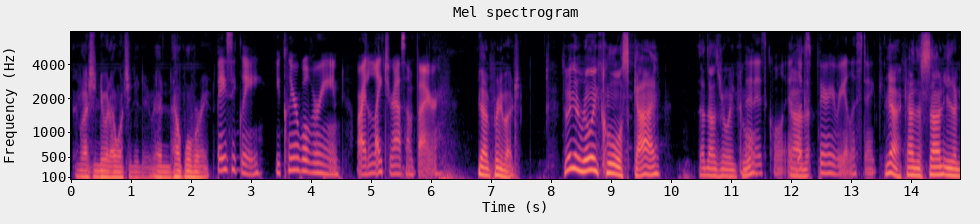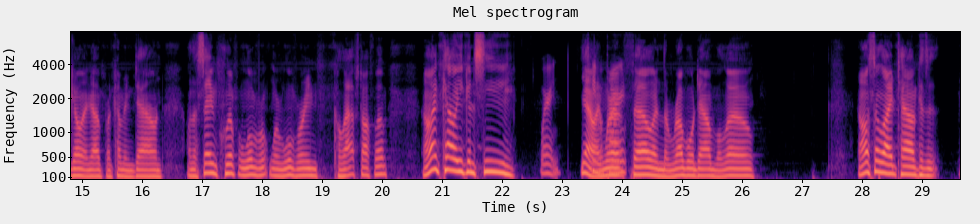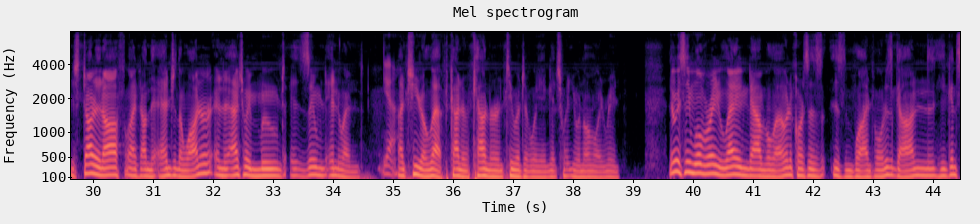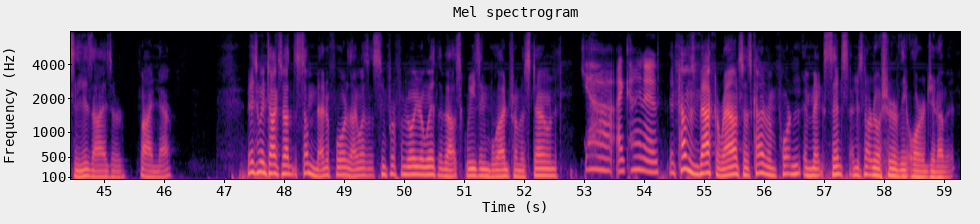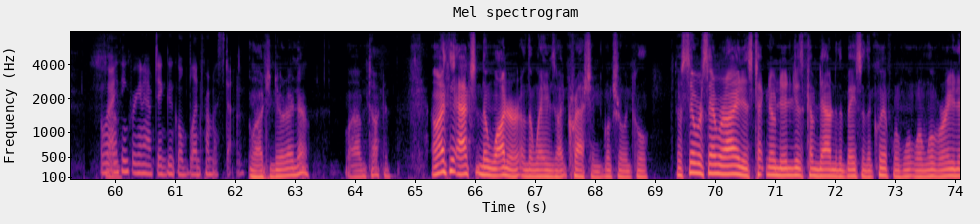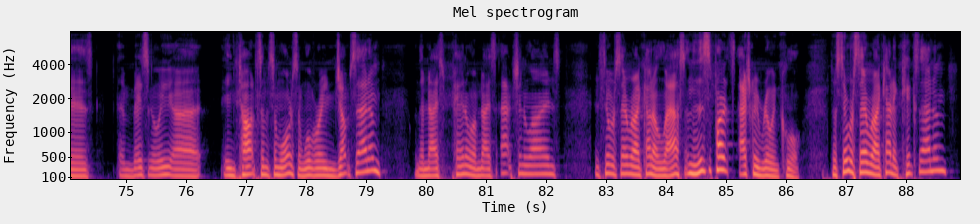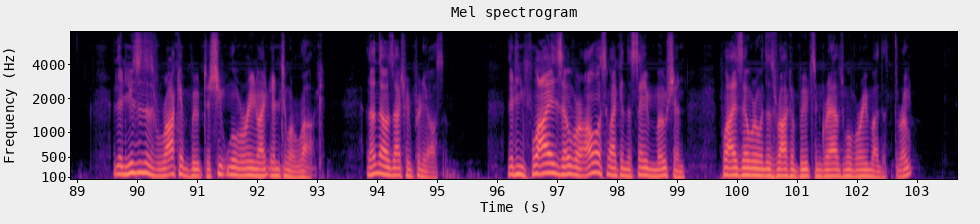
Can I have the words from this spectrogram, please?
unless you do what I want you to do and help Wolverine." Basically, you clear Wolverine, or I light your ass on fire. Yeah, pretty much. So we get a really cool sky. Thought that was really cool. That is cool. It Uh, looks very realistic. Yeah, kind of the sun either going up or coming down on the same cliff where, Wolver- where Wolverine collapsed off of. I like how you can see, Where it, yeah, like where it fell and the rubble down below. I also liked how because it you started off like on the edge of the water and it actually moved, it zoomed inland, yeah. like to your left, kind of counterintuitively against what you would normally read. Then we see Wolverine laying down below, and of course his, his blindfold is gone, and he can see his eyes are fine now. Basically, he talks about some metaphor that I wasn't super familiar with about squeezing blood from a stone. Yeah, I kind of It comes back around, so it's kind of important and makes sense. I'm just not real sure of the origin of it. well, I think we're gonna have to Google blood from a stone. Why don't you do it right now? While I'm talking. I like the action, the water of the waves like crashing. Looks really cool. So Silver Samurai and his techno ninjas come down to the base of the cliff where, where Wolverine is, and basically uh, he taunts him some more. So Wolverine jumps at him with a nice panel of nice action lines, and Silver Samurai kind of laughs. And this part's actually really cool. So Silver Samurai kind of kicks at him, and then uses his rocket boot to shoot Wolverine like into a rock. I thought that was actually pretty awesome. Then he flies over almost like in the same motion, flies over with his rocket boots and grabs Wolverine by the throat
